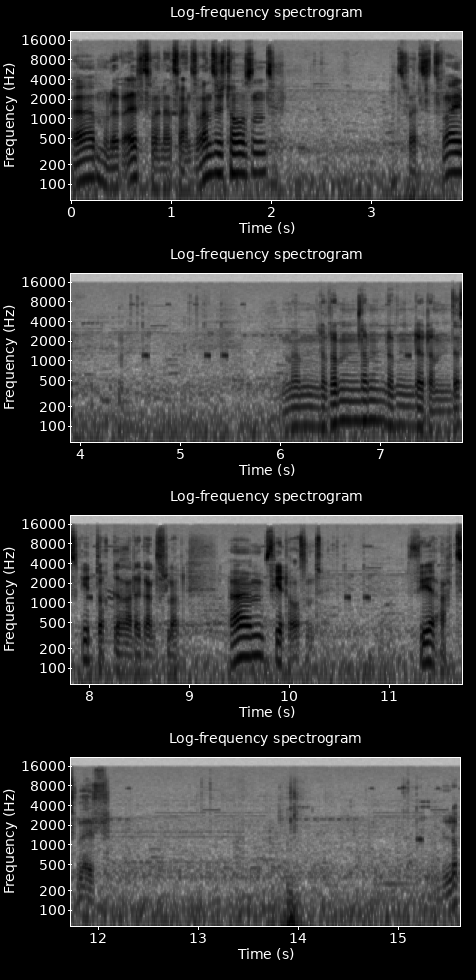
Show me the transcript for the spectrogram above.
Ähm, 111, 222.000. 2 zu 2. Das geht doch gerade ganz flott. Ähm, 4000. 4, 8, 12. Lupp.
